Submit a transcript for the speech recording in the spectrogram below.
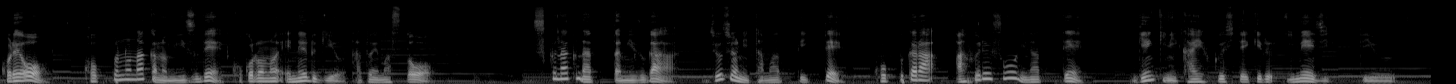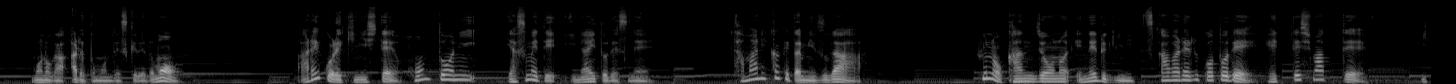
これをコップの中の水で心のエネルギーを例えますと少なくなった水が徐々に溜まっていってコップから溢れそうになって元気に回復していけるイメージっていうものがあると思うんですけれどもあれこれ気にして本当に休めていないとですね溜まりかけた水が負の感情のエネルギーに使われることで減ってしまって一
